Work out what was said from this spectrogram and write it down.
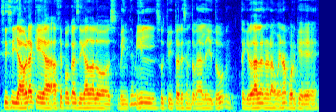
sí, sí, y ahora que hace poco has llegado a los 20.000 suscriptores en tu canal de YouTube, te quiero dar la enhorabuena porque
